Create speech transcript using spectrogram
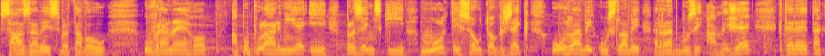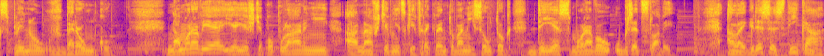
Sázavy s Vltavou Uvraného a populární je i plzeňský multisoutok řek Úhlavy, Úslavy, Radbuzy a Mže, které tak splynou v Berounku. Na Moravě je ještě populární a návštěvnicky frekventovaný soutok Die s Moravou u Břeclavy. Ale kde se stýká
